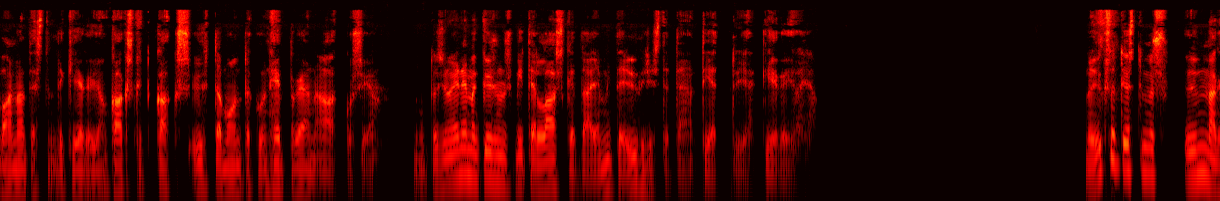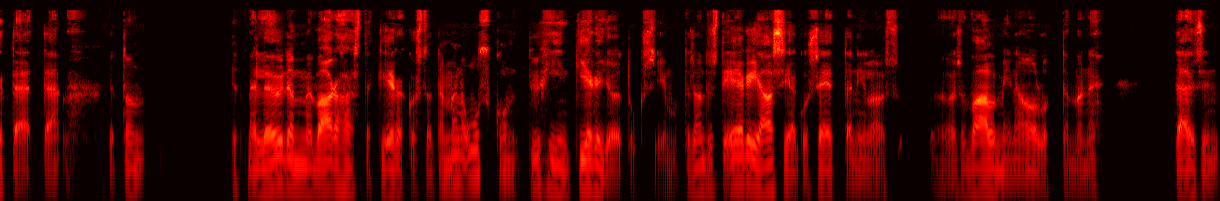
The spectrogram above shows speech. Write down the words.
vanhan testamentin kirjoja on 22 yhtä monta kuin hebrean aakkosia. Mutta siinä on enemmän kysymys, miten lasketaan ja miten yhdistetään tiettyjä kirjoja. No yksi on tietysti myös ymmärtää, että, että, on, että me löydämme varhaista kirkosta tämän uskon pyhiin kirjoituksiin, mutta se on tietysti eri asia kuin se, että niillä olisi olisi valmiina ollut tämmöinen täysin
